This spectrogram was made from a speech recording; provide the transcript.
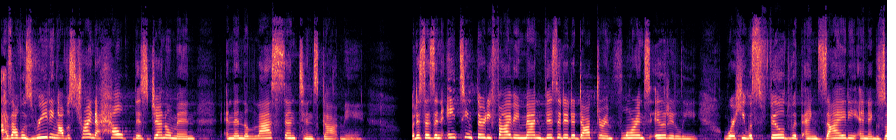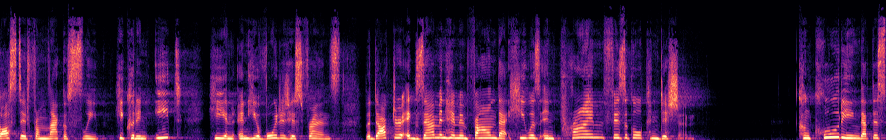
as I was reading, I was trying to help this gentleman, and then the last sentence got me. But it says in 1835, a man visited a doctor in Florence, Italy, where he was filled with anxiety and exhausted from lack of sleep. He couldn't eat, he, and he avoided his friends. The doctor examined him and found that he was in prime physical condition. Concluding that this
